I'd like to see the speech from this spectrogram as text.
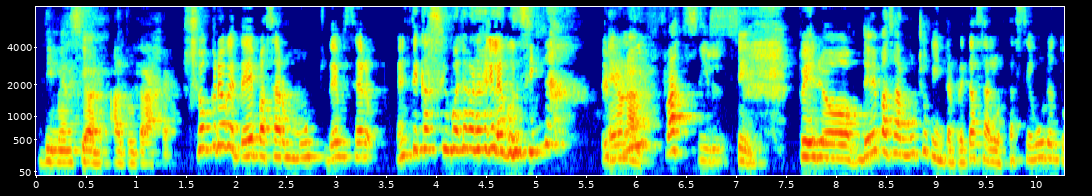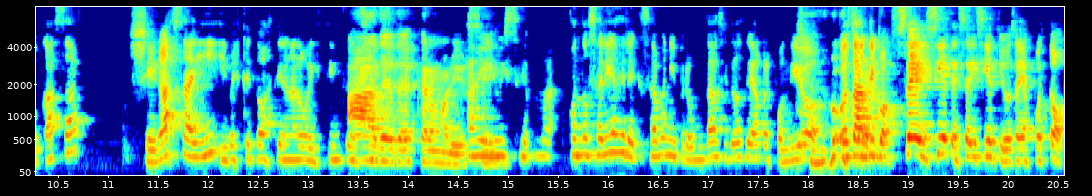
dimensión a tu traje. Yo creo que te debe pasar mucho, debe ser, en este caso igual la verdad que la consigna Era una- muy fácil. Sí. Pero debe pasar mucho que interpretas algo, estás seguro en tu casa, llegás ahí y ves que todas tienen algo distinto. y Ah, decís, te debes querer morir, Ay, sí. lo hice mal". Cuando salías del examen y preguntabas si todos te habían respondido, todos estaban tipo 6, 7, 6, 7 y vos habías puesto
